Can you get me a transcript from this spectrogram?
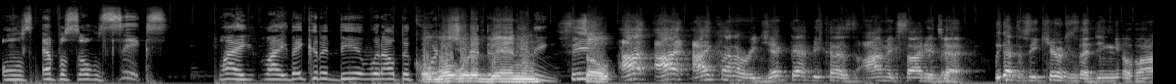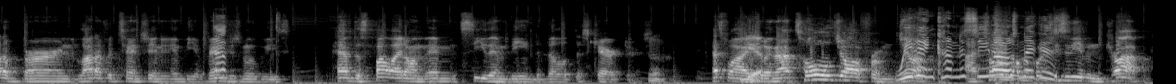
on episode six. Like, like they could have did without the corny what would have been- beginning. See, So- I I, I kind of reject that because I'm excited that we got to see characters that didn't get a lot of burn, a lot of attention in the Avengers movies, have the spotlight on them and see them being developed as characters. Yeah. That's why Yeah. when I told y'all from We didn't come to I see told those y'all before niggas. Season even drop,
